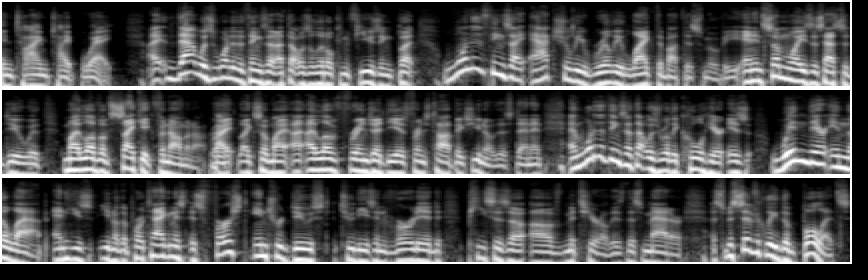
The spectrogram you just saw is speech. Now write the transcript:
in time type way. I, that was one of the things that I thought was a little confusing. But one of the things I actually really liked about this movie, and in some ways this has to do with my love of psychic phenomena, right? right. Like, so my I, I, love fringe ideas, fringe topics. You know this, Dennin. And one of the things I thought was really cool here is when they're in the lab, and he's, you know, the protagonist is first introduced to these inverted pieces of, of material, this this matter, specifically the bullets.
